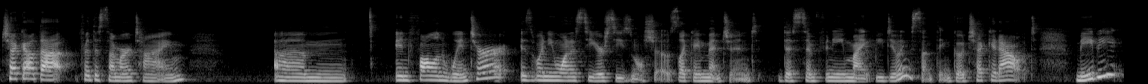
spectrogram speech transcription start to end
check out that for the summertime. Um, in fall and winter is when you want to see your seasonal shows. Like i mentioned the symphony might be doing something. Go check it out. Maybe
